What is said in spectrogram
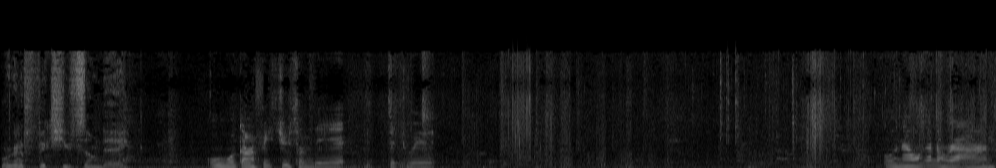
We're gonna fix you someday. Oh, we're gonna fix you someday. Just wait. Oh, now we're gonna run.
